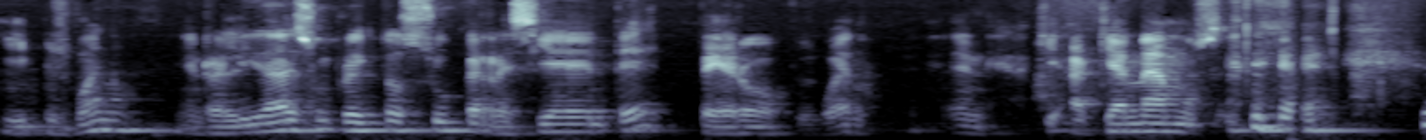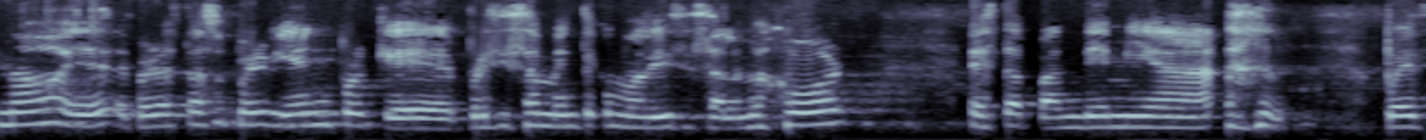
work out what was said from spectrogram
y pues bueno, en realidad es un proyecto súper reciente, pero pues bueno, aquí, andamos. no, eh, pero está súper bien porque precisamente como dices, a lo mejor esta pandemia, pues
